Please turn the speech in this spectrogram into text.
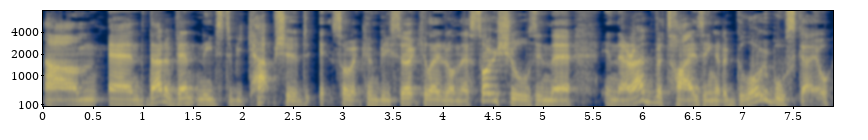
um, and that event needs to be captured so it can be circulated on their socials, in their, in their advertising at a global scale.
